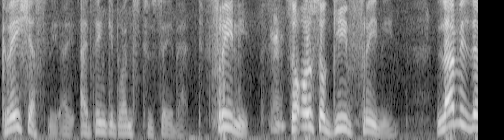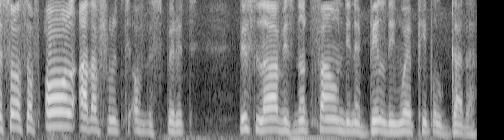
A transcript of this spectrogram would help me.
graciously. I, I think it wants to say that. Freely. So also give freely. Love is the source of all other fruit of the Spirit. This love is not found in a building where people gather,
